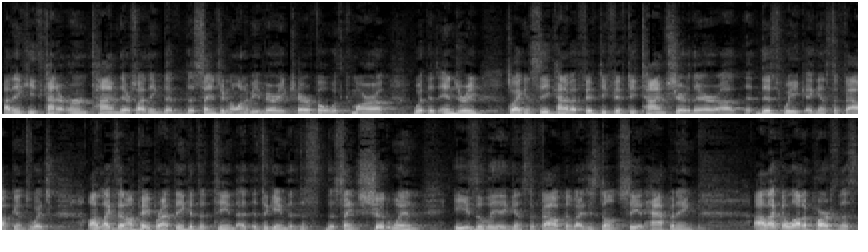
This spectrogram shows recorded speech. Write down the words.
I think he's kind of earned time there. So I think that the Saints are going to want to be very careful with Kamara with his injury. So I can see kind of a 50-50 timeshare there uh, this week against the Falcons, which, on, like I said, on paper, I think it's a team, it's a game that the, the Saints should win easily against the Falcons. I just don't see it happening. I like a lot of parts in this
